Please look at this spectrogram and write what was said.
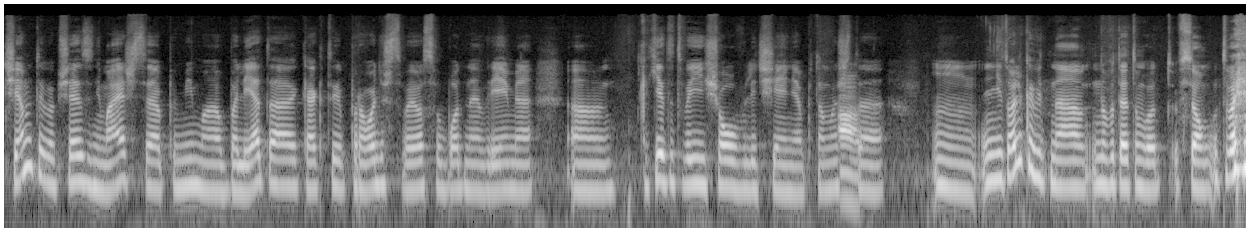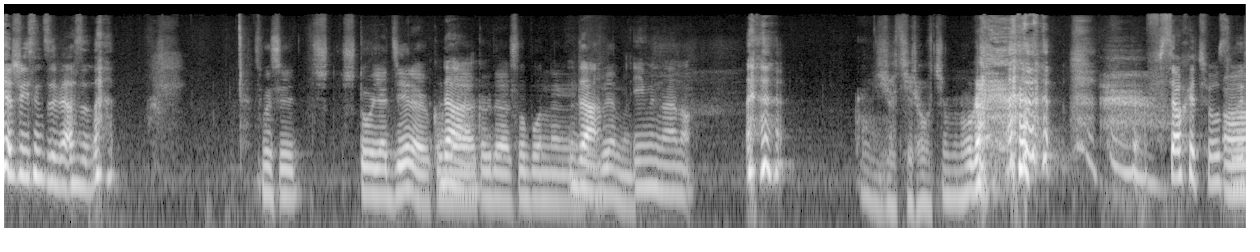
чем ты вообще занимаешься помимо балета, как ты проводишь свое свободное время, э, какие-то твои еще увлечения, потому А. что не только ведь на, на вот этом вот всем твоя жизнь завязана. В смысле, что я делаю, когда, Да. когда свободное Да, время? именно оно. Я терял очень много. Все хочу услышать.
